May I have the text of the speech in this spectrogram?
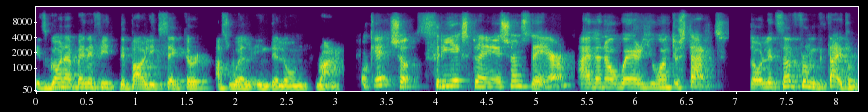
it's going to benefit the public sector as well in the long run. Okay, so three explanations there. I don't know where you want to start. So let's start from the title,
